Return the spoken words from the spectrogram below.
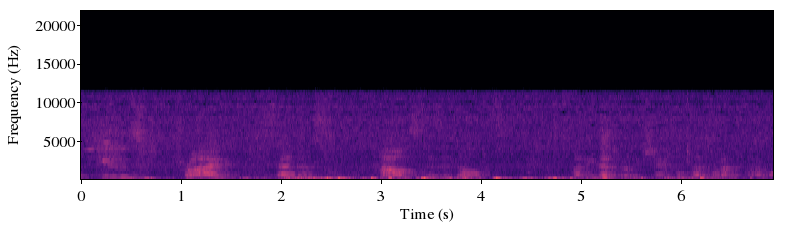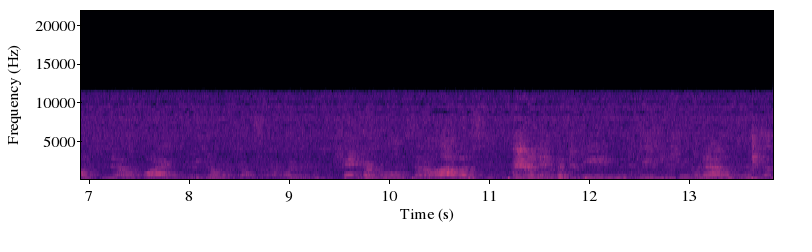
accused, tried, sentenced, housed as adults. I think that's really shameful. That's what I, I want to know, why we don't address that. Why we don't change our rules that allow us an in-between between the juvenile system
